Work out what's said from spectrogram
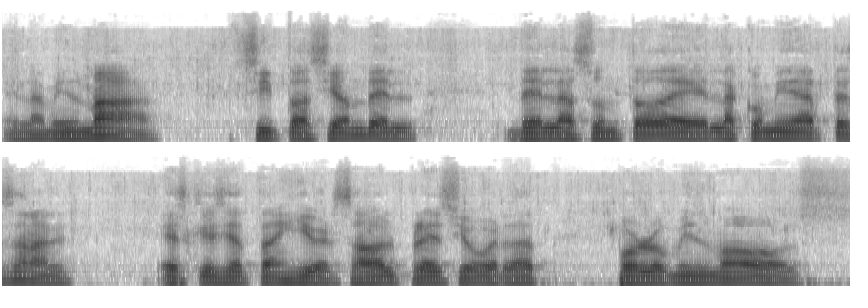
en la misma situación del, del asunto de la comida artesanal, es que se ha tangiversado el precio, ¿verdad? Por los mismos...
